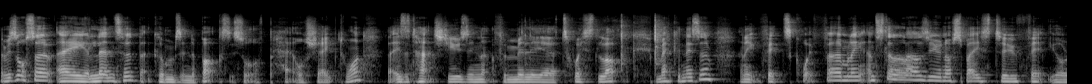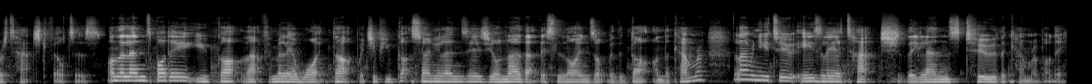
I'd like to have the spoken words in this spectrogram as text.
There is also a lens hood that comes in the box, it's sort of petal shaped one, that is attached using that familiar twist lock mechanism and it fits quite firmly and still allows you enough space to fit your attached filters. On the lens body you've got that familiar white dot which if you've got Sony lenses you'll know that this lines up with the dot on the camera allowing you to easily attach the lens to the camera body.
